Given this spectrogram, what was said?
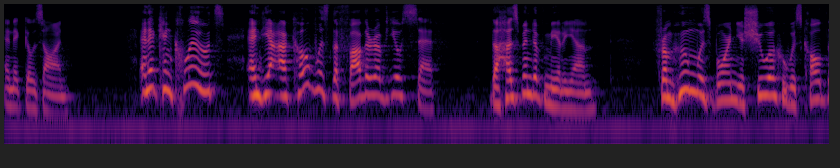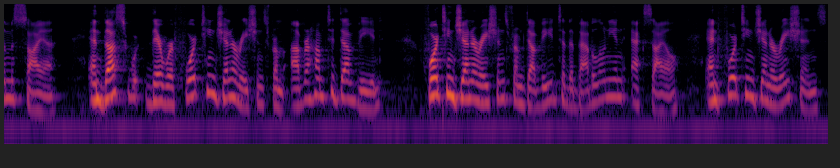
and it goes on. And it concludes, and Yaakov was the father of Yosef, the husband of Miriam, from whom was born Yeshua, who was called the Messiah. And thus there were 14 generations from Abraham to David 14 generations from David to the Babylonian exile, and 14 generations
